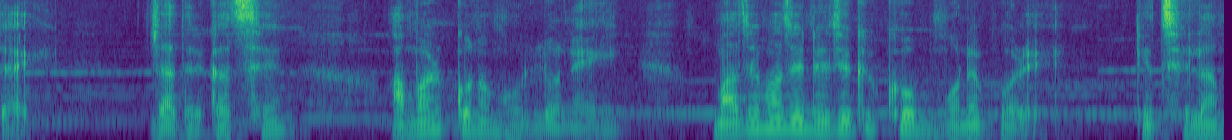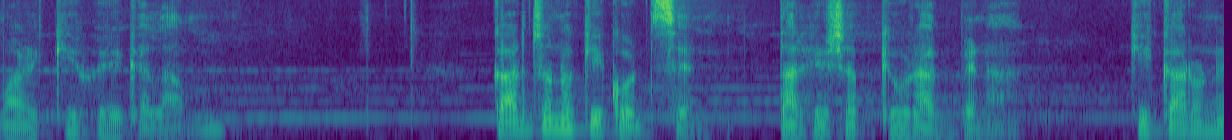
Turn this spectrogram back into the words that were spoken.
যাই, যাদের কাছে আমার কোনো মূল্য নেই। মাঝে মাঝে নিজেকে খুব মনে পড়ে, কি ছিলাম আর কি হয়ে গেলাম? কার জন্য কি করছেন? তার হিসাব কেউ রাখবে না। কি কারণে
